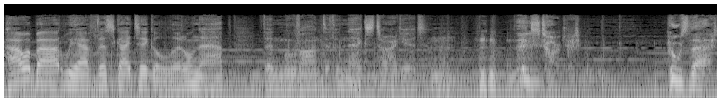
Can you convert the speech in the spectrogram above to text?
How about we have this guy take a little nap, then move on to the next target? Hmm? next target? Who's that?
